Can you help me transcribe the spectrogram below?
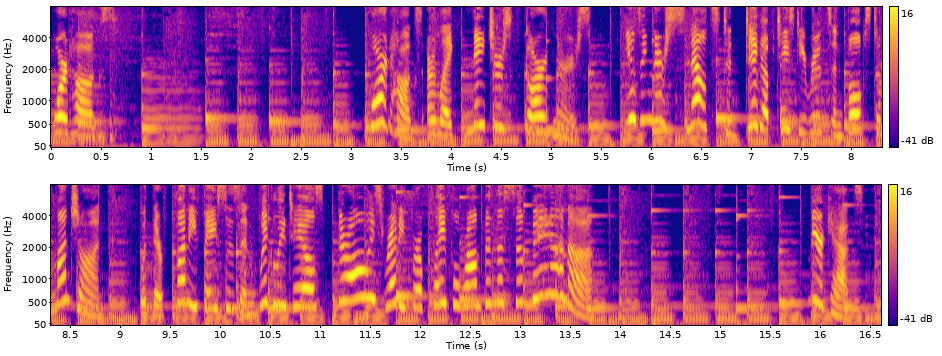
Warthogs. Warthogs are like nature's gardeners, using their snouts to dig up tasty roots and bulbs to munch on. With their funny faces and wiggly tails, they're always ready for a playful romp in the savannah. Meerkats.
